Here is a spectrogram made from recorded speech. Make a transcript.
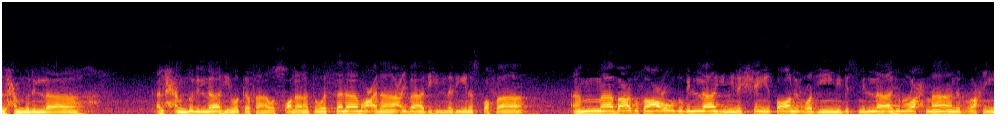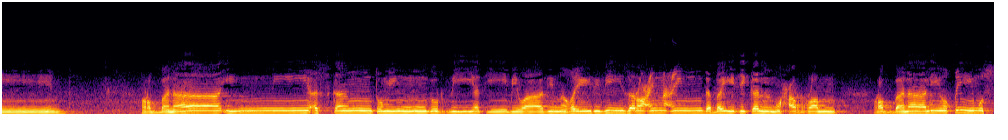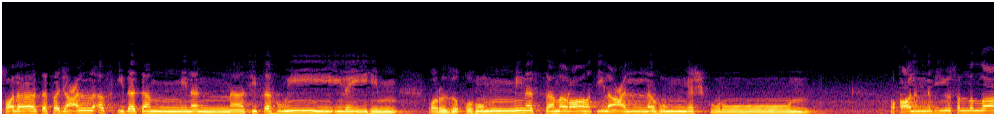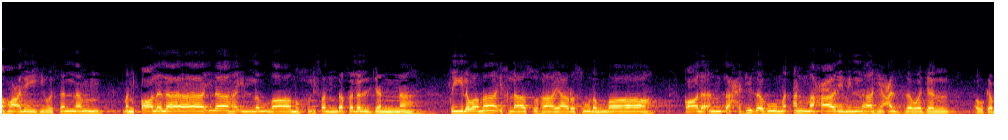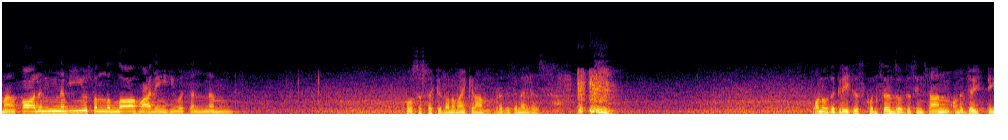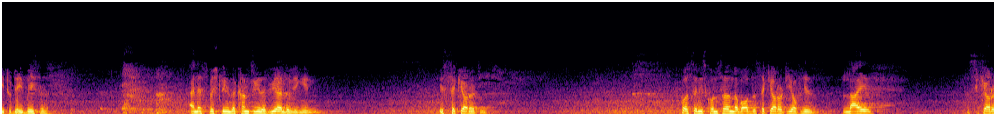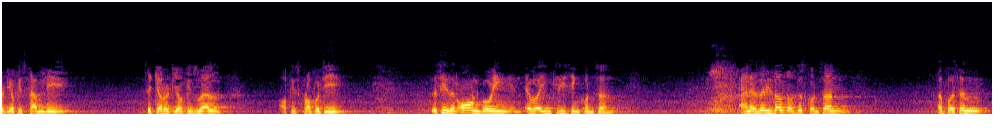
الحمد لله الحمد لله وكفى والصلاة والسلام على عباده الذين اصطفى. أما بعد فأعوذ بالله من الشيطان الرجيم. بسم الله الرحمن الرحيم. ربنا إني أسكنت من ذريتي بواد غير ذي زرع عند بيتك المحرم. ربنا ليقيموا الصلاة فاجعل أفئدة من الناس تهوي إليهم وارزقهم من الثمرات لعلهم يشكرون. وقال النبي صلى الله عليه وسلم من قال لا إله إلا الله مخلصا دخل الجنة. قيل وما إخلاصها يا رسول الله؟ قال أن تحجزه عن محارم الله عز وجل أو كما قال النبي صلى الله عليه وسلم Most respected ulama brothers and elders. One of the greatest concerns of this insan on a day-to-day basis, and especially in the country that we are living in, is security. Person is concerned about the security of his life, security of his family, security of his wealth, of his property, this is an ongoing and ever increasing concern. And as a result of this concern, a person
